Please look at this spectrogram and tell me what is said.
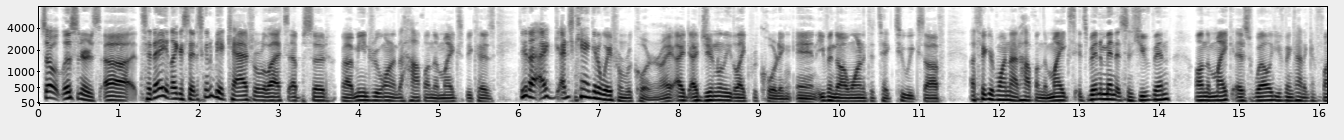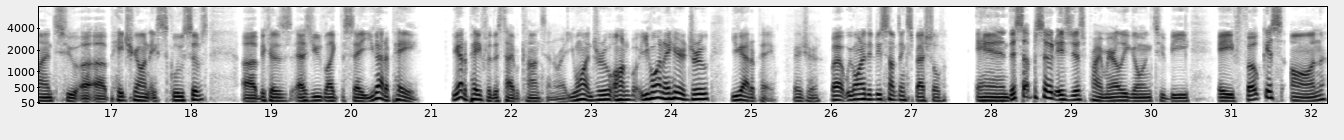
So, listeners, uh, today, like I said, it's going to be a casual, relaxed episode. Uh, me and Drew wanted to hop on the mics because, dude, I, I just can't get away from recording, right? I, I generally like recording. And even though I wanted to take two weeks off, I figured why not hop on the mics? It's been a minute since you've been on the mic as well. You've been kind of confined to uh, uh, Patreon exclusives uh, because, as you like to say, you got to pay You got to pay for this type of content, right? You want Drew on, you want to hear Drew, you got to pay. Very true. But we wanted to do something special, and this episode is just primarily going to be a focus on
